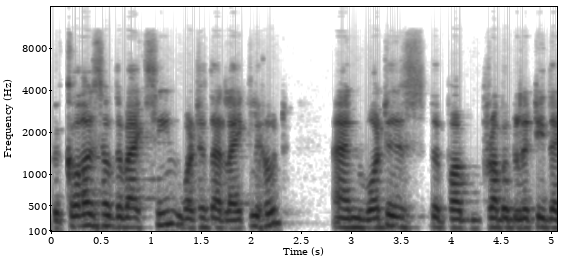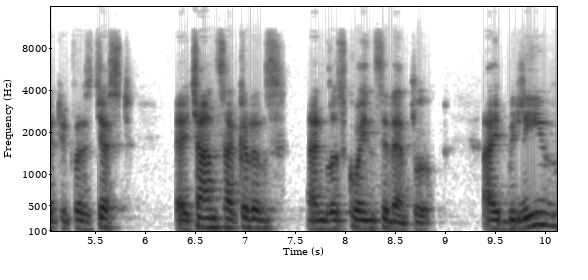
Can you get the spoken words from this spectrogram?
because of the vaccine? What is the likelihood? and what is the prob- probability that it was just a chance occurrence and was coincidental. I believe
